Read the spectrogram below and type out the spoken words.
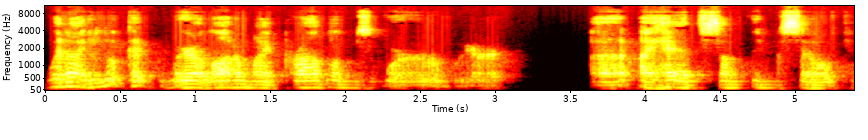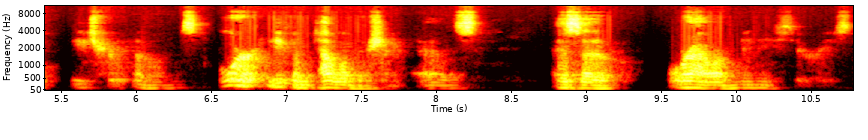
when I look at where a lot of my problems were, where uh, I had something sell to feature films or even television as as a four hour miniseries.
